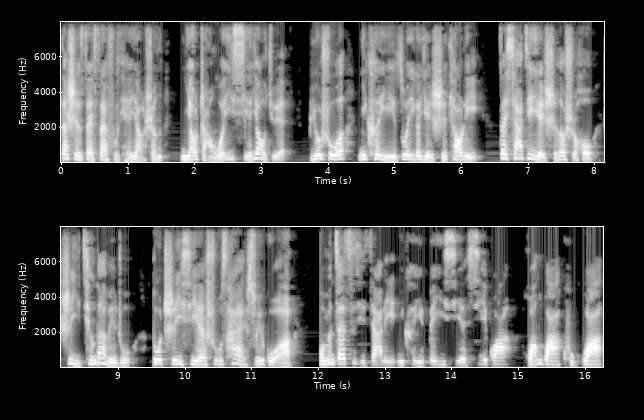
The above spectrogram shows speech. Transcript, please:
但是在三伏天养生，你要掌握一些要诀。比如说，你可以做一个饮食调理，在夏季饮食的时候是以清淡为主，多吃一些蔬菜水果。我们在自己家里，你可以备一些西瓜、黄瓜、苦瓜、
